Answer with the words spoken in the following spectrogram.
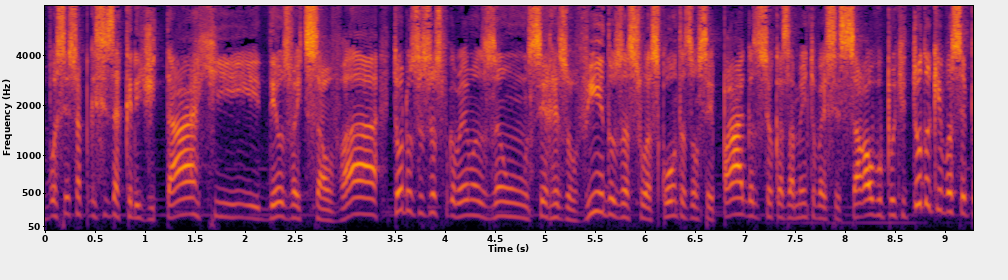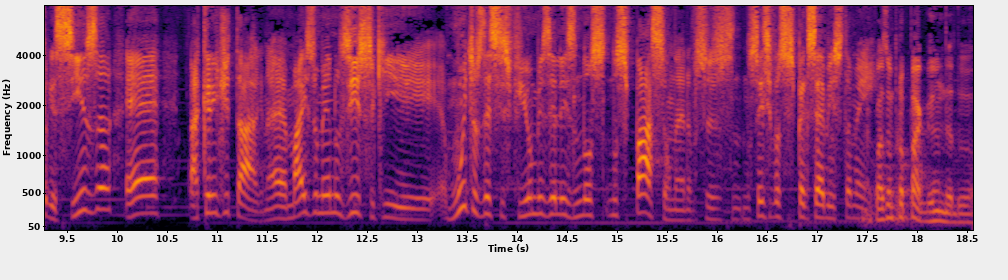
Você só precisa acreditar que Deus vai te salvar. Todos os seus problemas vão ser resolvidos, as suas contas vão ser pagas, o seu casamento vai ser salvo, porque tudo que você precisa é acreditar, né? É mais ou menos isso que muitos desses filmes eles nos, nos passam passam, né? Vocês, não sei se vocês percebem isso também. É quase uma propaganda do,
